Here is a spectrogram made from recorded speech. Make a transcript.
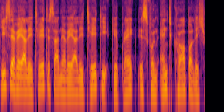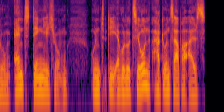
diese Realität ist eine Realität, die geprägt ist von Entkörperlichung, Entdinglichung. Und die Evolution hat uns aber als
